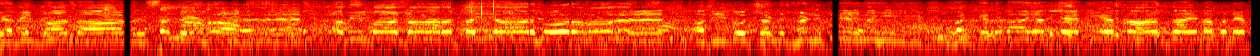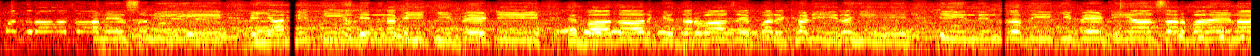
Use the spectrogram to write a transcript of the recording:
کہ ابھی بازار سج رہا ہے، ابھی بازار تیار ہو رہا ہے۔ ابھی دو چند گھنٹے نہیں، بلکہ روایت کہتی ہے، زہر زینب نے پندرہ اذانیں سنی۔ یعنی تین دن نبی کی بیٹی بازار کے دروازے پر کھڑی رہی۔ تین دن رفی کی بیٹیاں سر بہنا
